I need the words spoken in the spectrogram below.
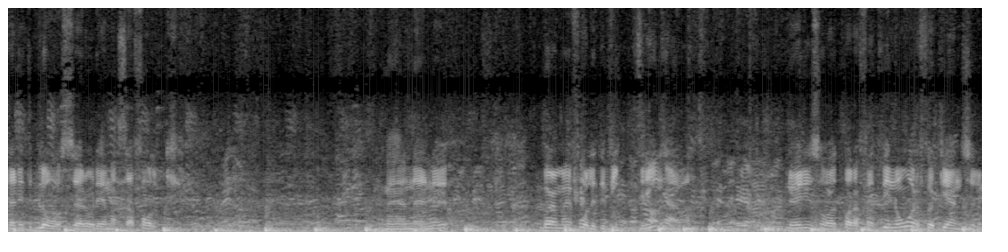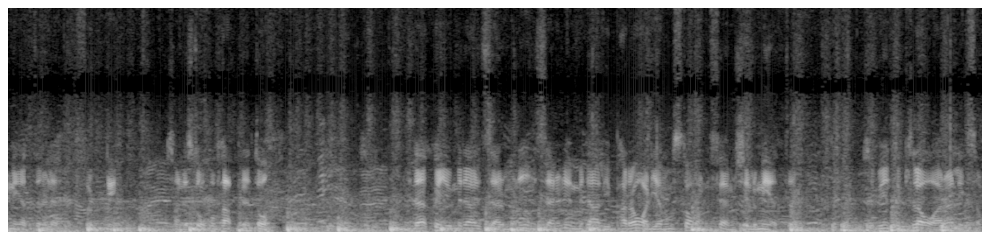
när det inte blåser och det är massa folk. Men eh, nu börjar man ju få lite vittring här. Va? Nu är det ju så att bara för att vi når 41 kilometer, eller 40 som det står på pappret då. Där sker ju medaljceremonin. Sen är det en medaljparad genom stan, 5 kilometer. Så vi är inte klara liksom.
